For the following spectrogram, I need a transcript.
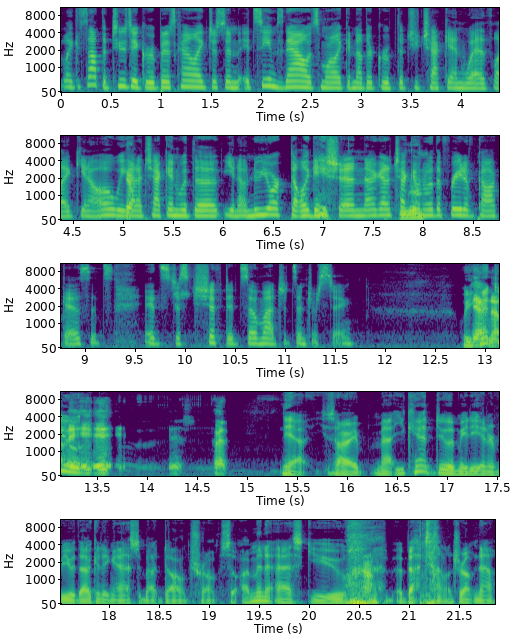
like it's not the Tuesday group, but it's kind of like just an. It seems now it's more like another group that you check in with. Like you know, oh, we Yep. got to check in with the you know New York delegation. I got to check in mm-hmm. with the Freedom Caucus. It's it's just shifted so much. It's interesting. We yeah, can't no, do. it, it, it is. But Yeah, sorry, Matt. You can't do a media interview without getting asked about Donald Trump. So I'm going to ask you about Donald Trump now.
